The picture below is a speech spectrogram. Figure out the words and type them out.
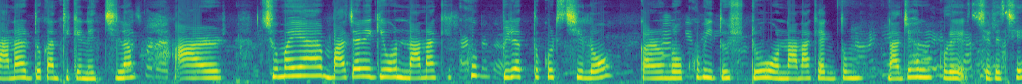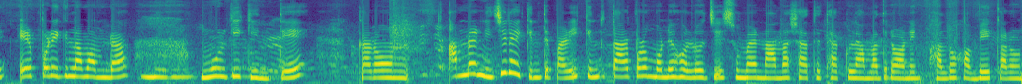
নানার দোকান থেকে নিচ্ছিলাম। আর সুমাইয়া বাজারে গিয়ে ওর নানাকে খুব বিরক্ত করছিল, কারণ ও খুবই দুষ্টু। ও নানাকে একদম নাজেহাল করে ছেড়েছে। এরপরে গেলাম আমরা মুরগি কিনতে, কারণ আমরা নিজেরাই কিনতে পারি, কিন্তু তারপর মনে হলো যে সুমার নানার সাথে থাকলে আমাদের অনেক ভালো হবে, কারণ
